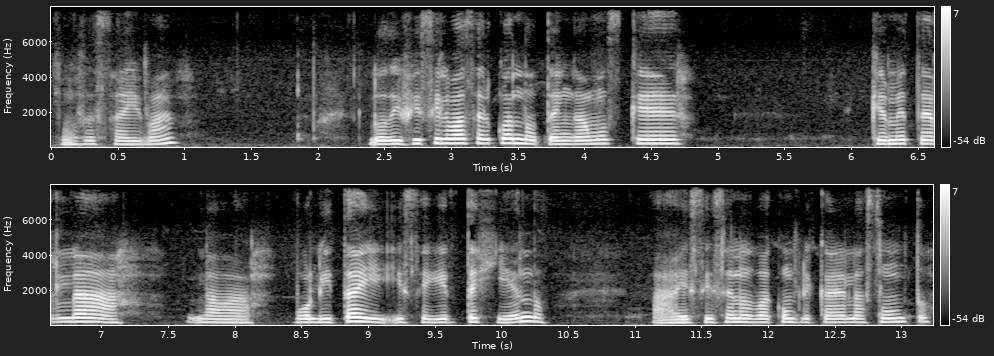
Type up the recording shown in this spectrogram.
entonces ahí va. Lo difícil va a ser cuando tengamos que que meter la, la bolita y, y seguir tejiendo. Ahí sí se nos va a complicar el asunto.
